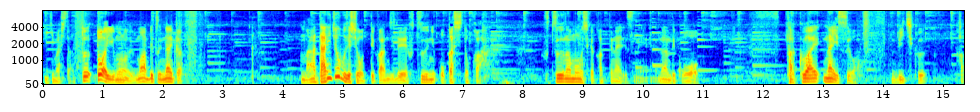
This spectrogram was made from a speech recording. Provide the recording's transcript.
行きました。ととはいうものでまあ別に何かまあ大丈夫でしょうっていう感じで普通にお菓子とか普通なものしか買ってないですね。なんでこう蓄えないっすよ。備蓄。か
